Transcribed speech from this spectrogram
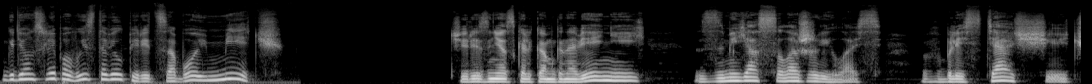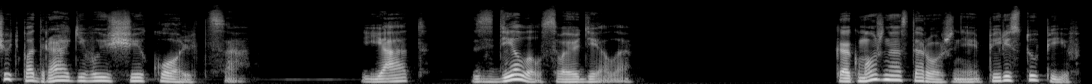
где он слепо выставил перед собой меч. Через несколько мгновений змея сложилась в блестящие, чуть подрагивающие кольца. Яд сделал свое дело. Как можно осторожнее, переступив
